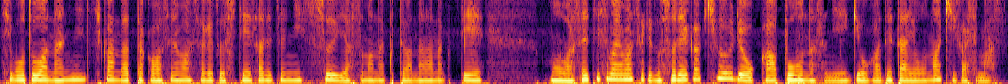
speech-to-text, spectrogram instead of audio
仕事は何日間だったか忘れましたけど、指定された日数休まなくてはならなくて、もう忘れてしまいましたけど、それが給料かボーナスに影響が出たような気がします。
